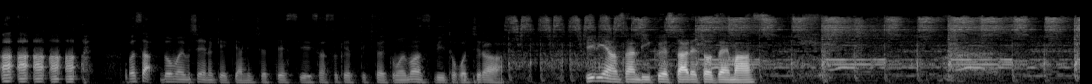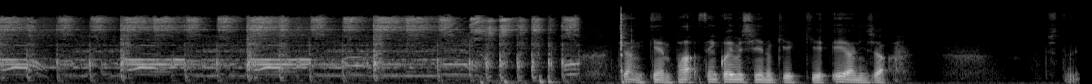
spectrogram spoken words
あ、あ、あ、あ、あ。わさ、どうも MC のケーキアニチャです。早速やっていきたいと思います。ビートこちら。ビビアンさんリクエストありがとうございます。じゃんけんパ、先行 MC のケーキ、えアニジャ。ちょっとね、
